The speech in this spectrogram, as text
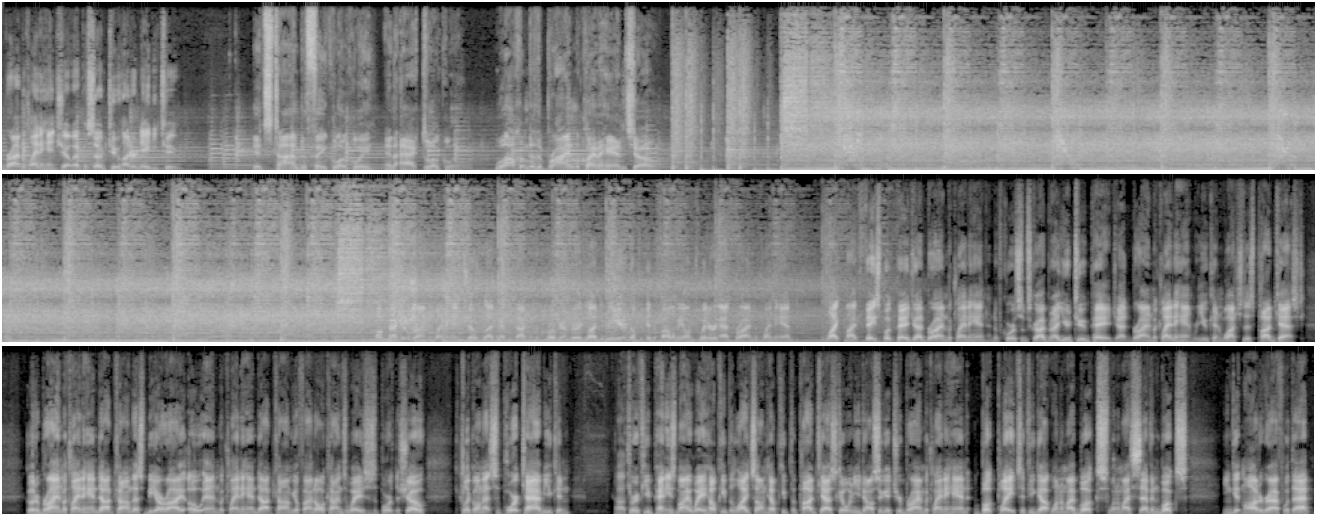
The Brion McClanahan Show, episode 282. It's time to think locally and act locally. Welcome to the Brion McClanahan Show. Welcome back to the Brion McClanahan Show. Glad to have you back on the program. Very glad to be here. Don't forget to follow me on Twitter at Brion McClanahan. Like my Facebook page at Brion McClanahan. And of course, subscribe to my YouTube page at Brion McClanahan, where you can watch this podcast. Go to brionmcclanahan.com. That's B R I O N, McClanahan.com. You'll find all kinds of ways to support the show. You click on that support tab. You can uh, throw a few pennies my way, help keep the lights on, help keep the podcast going. You can also get your Brion McClanahan book plates if you got one of my books, one of my seven books. You can get my autograph with that.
